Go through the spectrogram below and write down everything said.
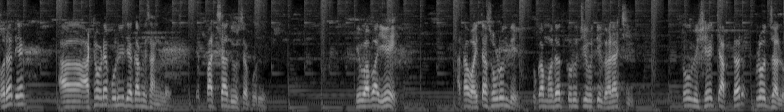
परत एक आठवड्यापूर्वीच आठवड्यापूर्वी एका मी सांगलं एक पाच सहा दिवसापूर्वी. की बाबा ये आता वैता सोडून दे. तुका मदत करूची होती घराची. तो विषय चॅप्टर क्लोज झालो.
